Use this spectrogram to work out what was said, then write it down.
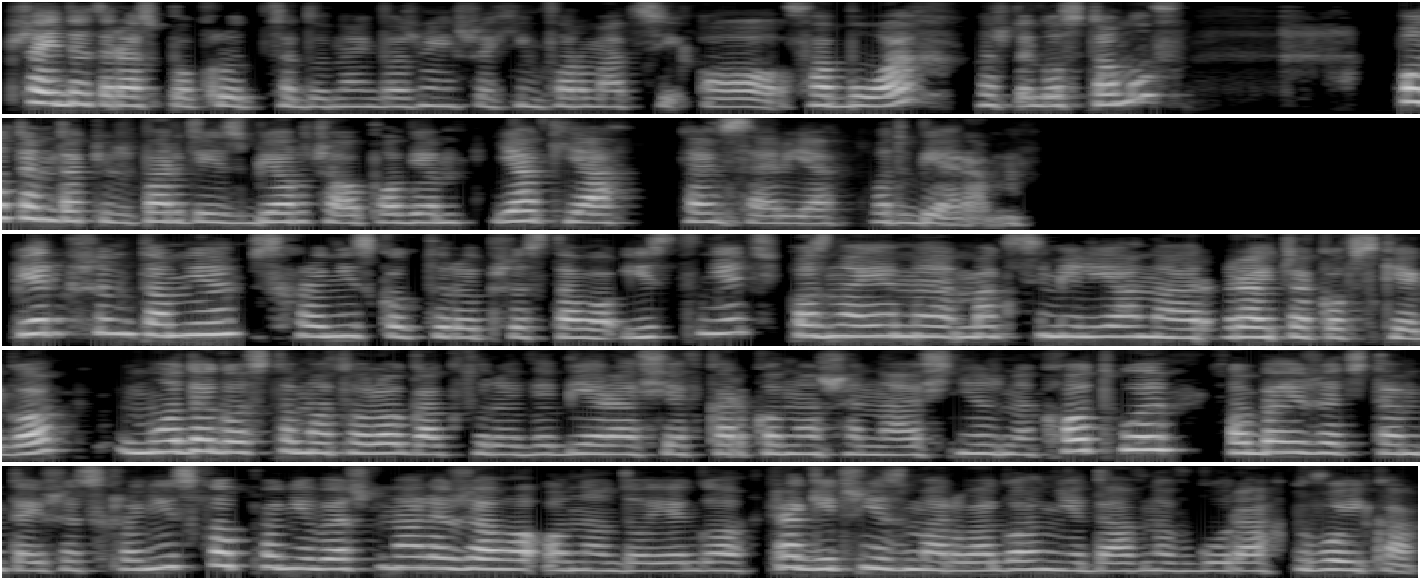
Przejdę teraz pokrótce do najważniejszych informacji o fabułach każdego z tomów. Potem tak już bardziej zbiorczo opowiem, jak ja tę serię odbieram. W pierwszym tomie Schronisko, które przestało istnieć, poznajemy Maksymiliana Rajczakowskiego, młodego stomatologa, który wybiera się w Karkonosze na śnieżne kotły, obejrzeć tamtejsze schronisko, ponieważ należało ono do jego tragicznie zmarłego niedawno w górach wujka.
